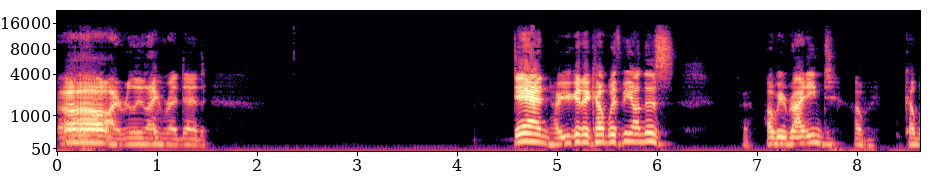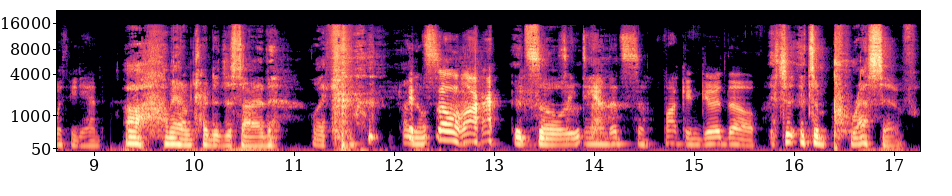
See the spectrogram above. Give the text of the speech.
Oh, I really like Red Dead. Dan, are you gonna come with me on this? Are we riding? Are we... Come with me, Dan. Oh man, I'm trying to decide. Like, I don't. It's so hard. It's so. It's like, damn, that's so fucking good, though. it's it's impressive.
